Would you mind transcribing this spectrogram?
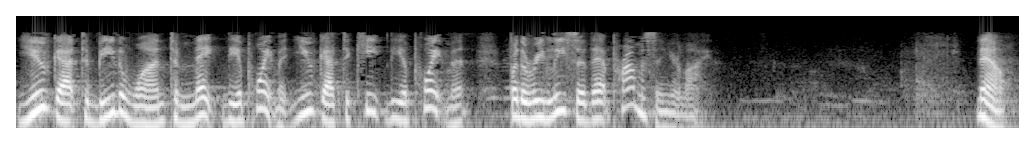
you've got to be the one to make the appointment. You've got to keep the appointment for the release of that promise in your life. Now,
